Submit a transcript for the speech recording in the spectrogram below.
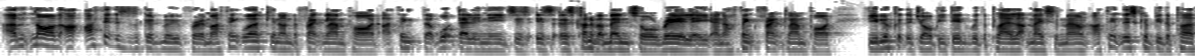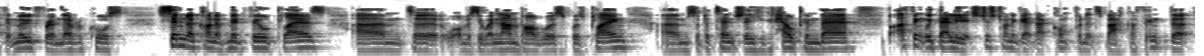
um, no, I, I, think this is a good move for him. I think working under Frank Lampard, I think that what Dele needs is, is is kind of a mentor, really, and I think Frank Lampard. If you look at the job he did with the player like Mason Mount, I think this could be the perfect move for him. They're of course similar kind of midfield players. Um, to obviously when Lampard was was playing. Um, so potentially he could help him there. But I think with Dele, it's just trying to get that confidence back. I think that.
